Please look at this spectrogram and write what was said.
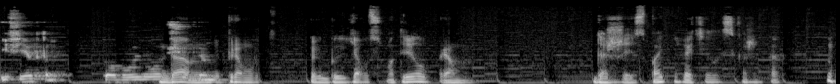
эффектам. Было вообще Да, прям- мне прям вот, как бы я вот смотрел, прям даже спать не хотелось, скажем так.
